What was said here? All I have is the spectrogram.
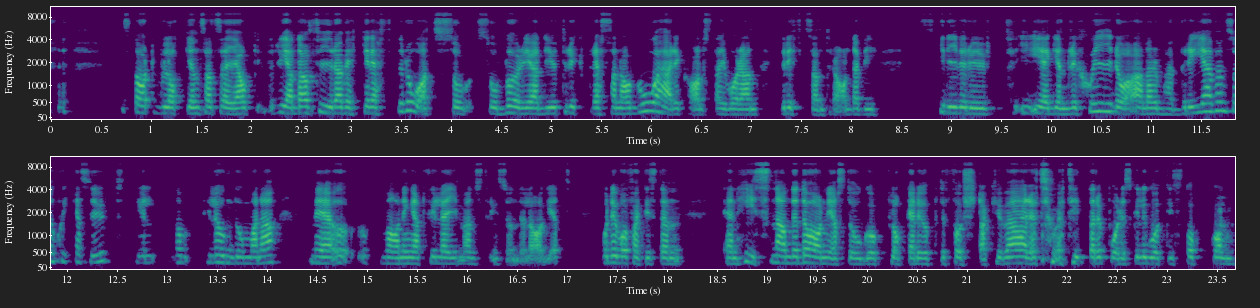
startblocken så att säga och redan fyra veckor efteråt så, så började ju tryckpressarna att gå här i Karlstad i våran driftcentral där vi skriver ut i egen regi då alla de här breven som skickas ut till, till ungdomarna med uppmaning att fylla i mönstringsunderlaget. Och det var faktiskt en, en hisnande dag när jag stod och plockade upp det första kuvertet som jag tittade på. Det skulle gå till Stockholm,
